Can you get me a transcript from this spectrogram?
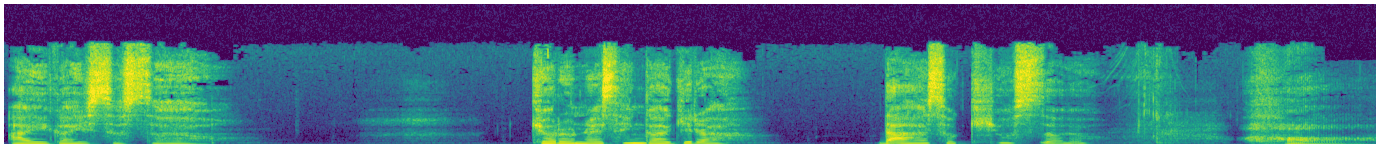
아이가 있었어요. 결혼할 생각이라 낳아서 키웠어요. 허,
